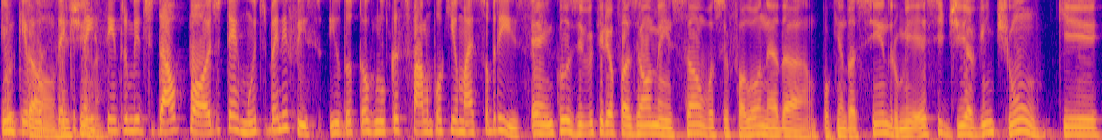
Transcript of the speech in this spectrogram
porque então, você Regina, que tem síndrome de Down pode ter muitos benefícios. E o Dr. Lucas fala um pouquinho mais sobre isso. É, inclusive eu queria fazer uma menção, você falou, né, da, um pouquinho da síndrome, esse dia 21, que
